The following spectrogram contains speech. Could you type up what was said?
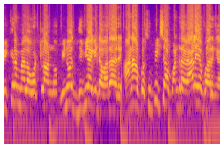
விக்ரம் மேல ஒட்டலாம்னு வினோத் திவ்யா கிட்ட வராரு. ஆனா அப்ப சுபிக்ஷா பண்ற வேலையை பாருங்க.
